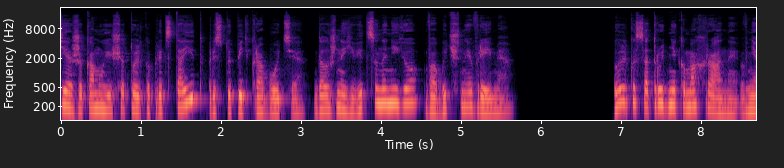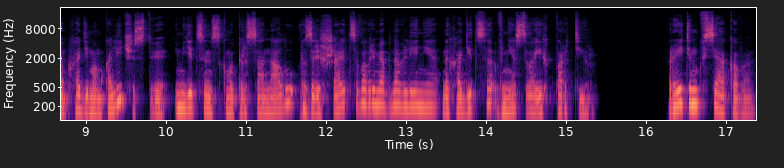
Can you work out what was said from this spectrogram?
Те же, кому еще только предстоит приступить к работе, должны явиться на нее в обычное время. Только сотрудникам охраны в необходимом количестве и медицинскому персоналу разрешается во время обновления находиться вне своих квартир. Рейтинг всякого,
